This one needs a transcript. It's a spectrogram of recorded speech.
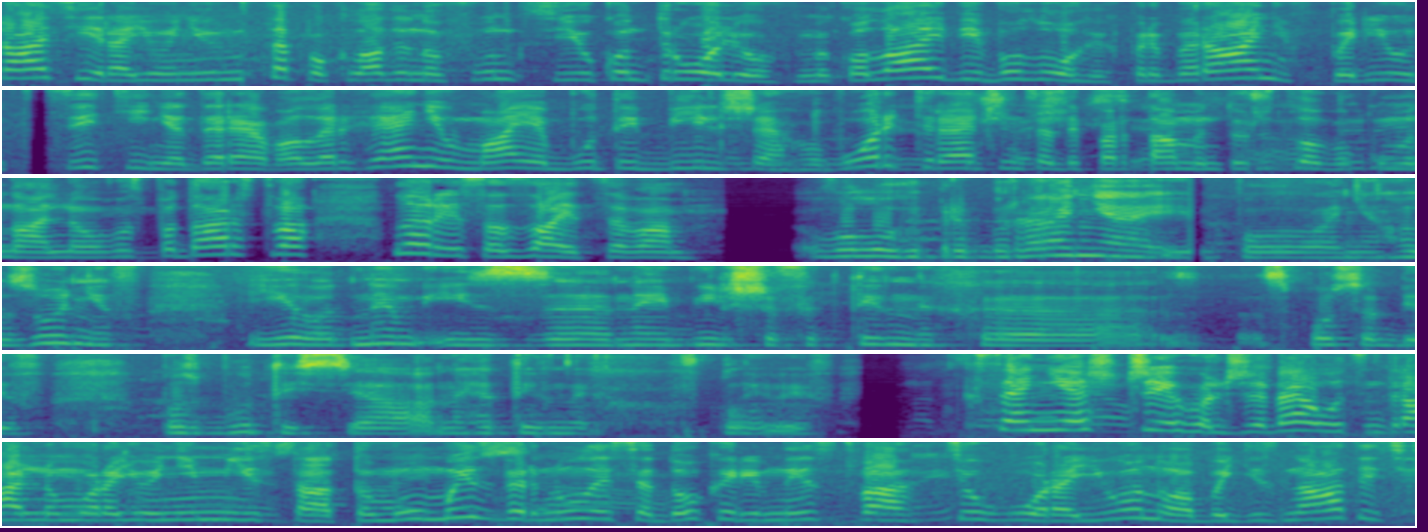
районів міста покладено функцію контролю. В Миколаєві вологих прибирань в період цвітіння дерев алергенів має бути більше, говорить речниця департаменту житлово-комунального господарства Лариса Зайцева. Вологе прибирання і поливання газонів є одним із найбільш ефективних е, способів позбутися негативних впливів. Ксенія Щиголь живе у центральному районі міста, тому ми звернулися до керівництва цього району, аби дізнатись,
